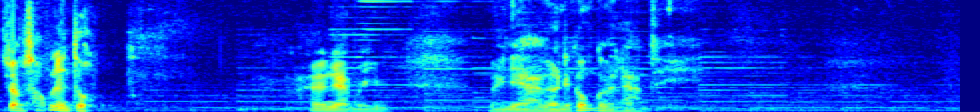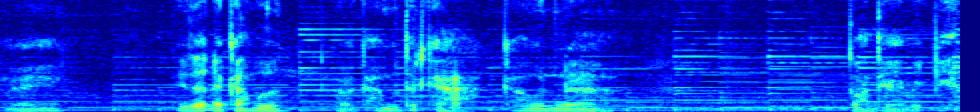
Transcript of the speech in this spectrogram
chăm sóc liên tục. Nhà mình người nhà gần không cần làm gì thì rất là cảm ơn và cảm ơn tất cả cảm ơn uh, toàn thể bệnh viện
